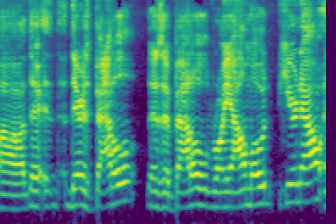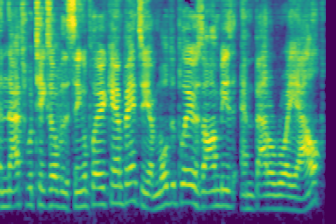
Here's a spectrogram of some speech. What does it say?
Uh, there, there's battle. There's a battle royale mode here now, and that's what takes over the single player campaign. So you have multiplayer, zombies, and battle royale.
